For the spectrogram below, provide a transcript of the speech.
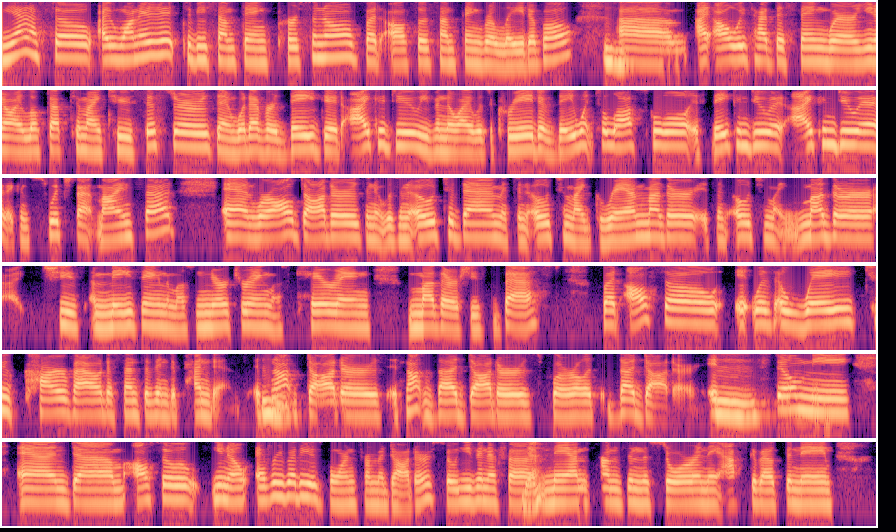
Yeah, so I wanted it to be something personal, but also something relatable. Mm-hmm. Um, I always had this thing where, you know, I looked up to my two sisters and whatever they did, I could do, even though I was a creative. They went to law school. If they can do it, I can do it. I can switch that mindset. And we're all daughters, and it was an ode to them. It's an ode to my grandmother. It's an ode to my mother. I, she's amazing, the most nurturing, most caring mother. She's the best. But also, it was a way to carve out a sense of independence. It's mm-hmm. not daughters, it's not the daughters, plural, it's the daughter. It's mm. still me. And um, also, you know, everybody is born from a daughter. So even if a yeah. man comes in the store and they ask about the name,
